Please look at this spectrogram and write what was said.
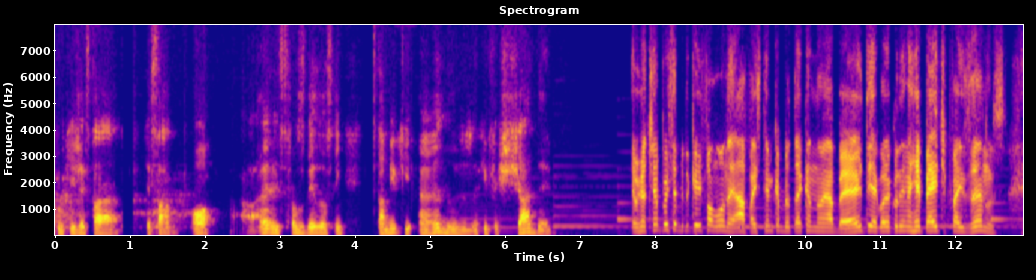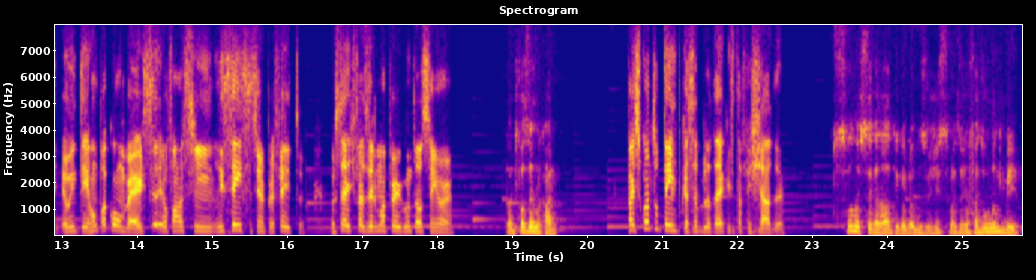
porque já está já está, ó, estão os dedos assim, está meio que há anos aqui fechada. Eu já tinha percebido o que ele falou, né? Ah, faz tempo que a biblioteca não é aberta e agora quando ele repete que faz anos, eu interrompo a conversa, eu falo assim, licença, senhor prefeito, gostaria de fazer uma pergunta ao senhor. Pode fazer, meu caro. Faz quanto tempo que essa biblioteca está fechada? Se eu não estou enganado, tenho que olhar nos registros, mas eu já faz um ano e meio.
